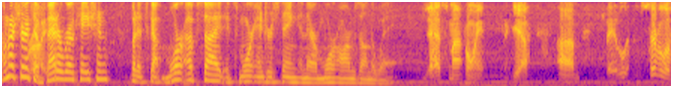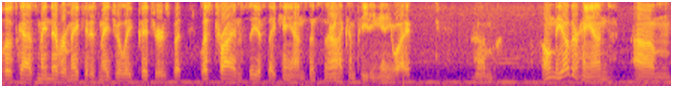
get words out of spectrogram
I'm not sure it's right. a better rotation, but it's got more upside. It's more interesting, and there are more arms on the way. That's my point. Yeah. Um, several of those guys may never make it as major league pitchers, but let's try and see if they can, since they're not competing anyway. Um, on the other hand, um,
